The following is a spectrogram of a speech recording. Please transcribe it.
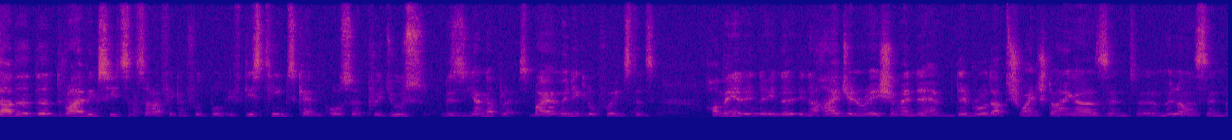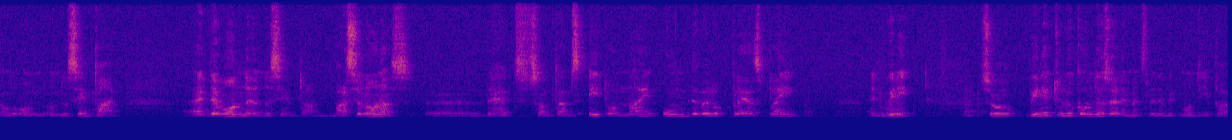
are the, the driving seats in South African football. If these teams can also produce with younger players, Bayern Munich, look for instance, how many in the, in the in a high generation when they have they brought up Schweinsteigers and uh, Müllers and on on the same time, and they won at the same time. Barcelona's uh, they had sometimes eight or nine own developed players playing and winning. So we need to look on those elements a little bit more deeper.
